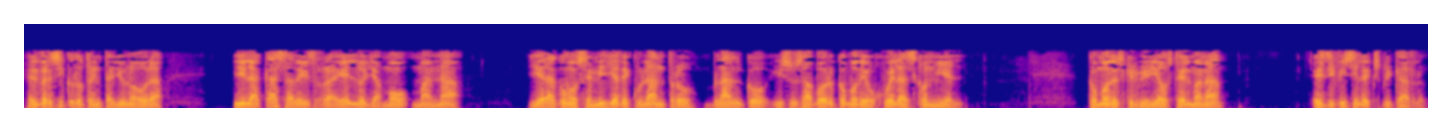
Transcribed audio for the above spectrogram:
El versículo 31 ahora, y la casa de Israel lo llamó maná, y era como semilla de culantro, blanco, y su sabor como de hojuelas con miel. ¿Cómo describiría usted el maná? Es difícil explicarlo.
